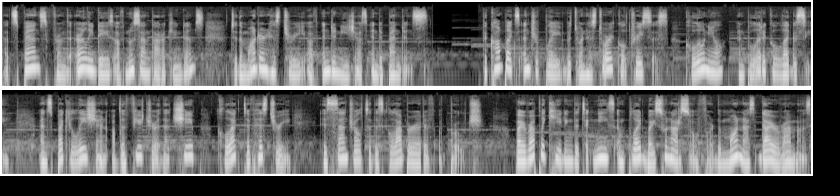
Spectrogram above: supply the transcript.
that spans from the early days of Nusantara kingdoms to the modern history of Indonesia's independence. The complex interplay between historical traces, colonial and political legacy, and speculation of the future that shape collective history is central to this collaborative approach. By replicating the techniques employed by Sunarso for the Monas dioramas,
